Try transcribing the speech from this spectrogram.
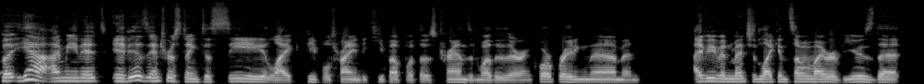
but yeah, I mean it it is interesting to see like people trying to keep up with those trends and whether they're incorporating them. And I've even mentioned like in some of my reviews that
